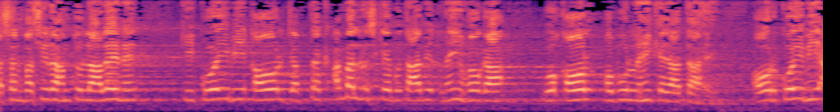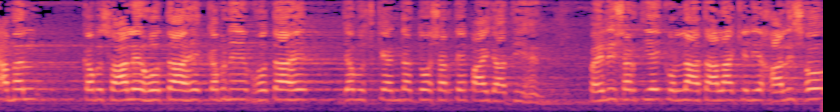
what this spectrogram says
حسن بصیر رحمۃ اللہ علیہ نے، کہ کوئی بھی قول جب تک عمل اس کے مطابق نہیں ہوگا، وہ قول قبول نہیں کیا جاتا ہے۔ اور کوئی بھی عمل کب صالح ہوتا ہے، کب نیک ہوتا ہے، جب اس کے اندر دو شرطیں پائی جاتی ہیں۔ پہلی شرط یہ کہ اللہ تعالیٰ کے لیے خالص ہو،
